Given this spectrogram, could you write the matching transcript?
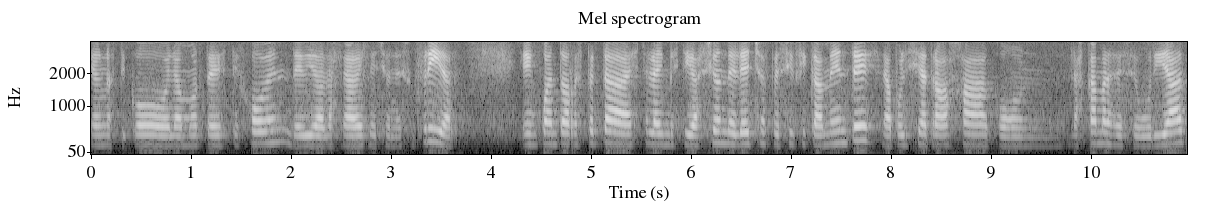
diagnosticó la muerte de este joven debido a las graves lesiones sufridas. En cuanto a respecto a esta, la investigación del hecho específicamente, la policía trabaja con las cámaras de seguridad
